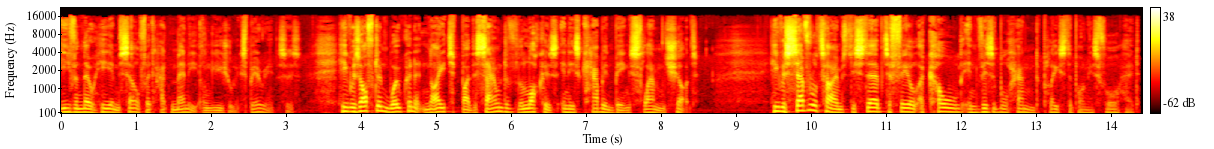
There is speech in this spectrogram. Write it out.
even though he himself had had many unusual experiences. He was often woken at night by the sound of the lockers in his cabin being slammed shut. He was several times disturbed to feel a cold, invisible hand placed upon his forehead,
